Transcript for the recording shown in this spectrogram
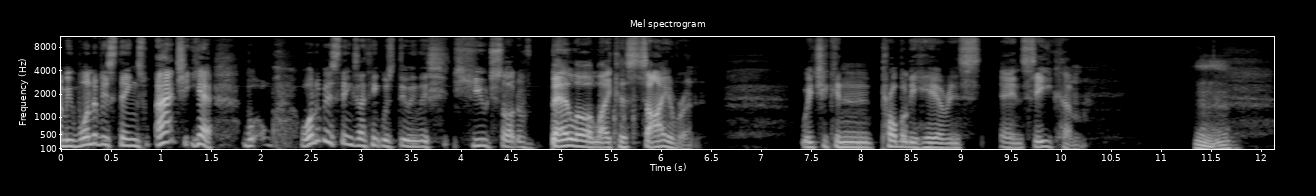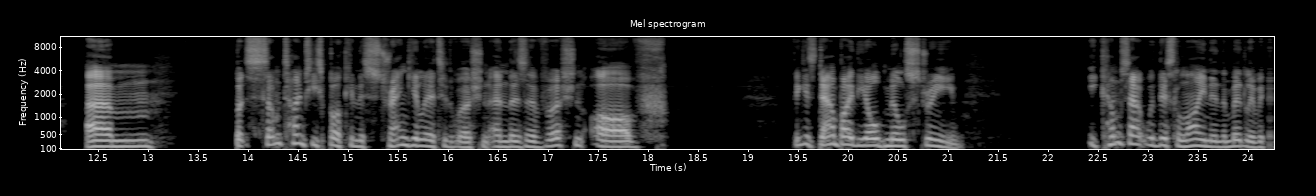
I mean, one of his things. Actually, yeah, one of his things I think was doing this huge sort of bellow like a siren, which you can probably hear in in Secombe. Hmm Um, but sometimes he spoke in this strangulated version, and there's a version of, I think it's down by the old mill stream. He comes out with this line in the middle of it.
